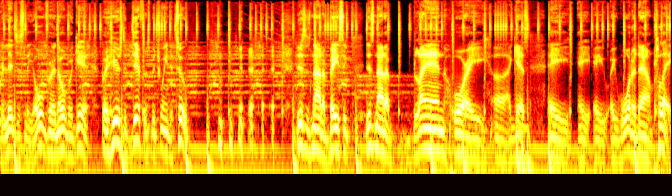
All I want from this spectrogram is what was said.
religiously over and over again. But here's the difference between the two. this is not a basic. This is not a bland or a, uh, I guess, a a a, a watered down play.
